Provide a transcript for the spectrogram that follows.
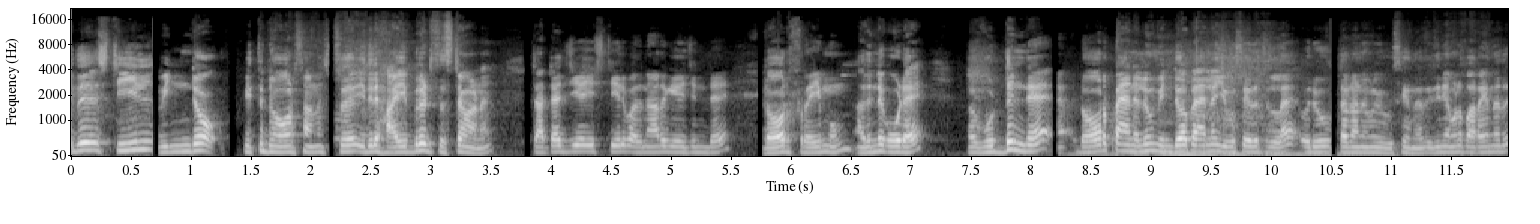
ഇത് സ്റ്റീൽ വിൻഡോ വിത്ത് ഡോർസ് ആണ് ഇതിൽ ഹൈബ്രിഡ് സിസ്റ്റം ആണ് ടാറ്റ ജി ഐ സ്റ്റീൽ പതിനാറ് ഗേജിന്റെ ഡോർ ഫ്രെയിമും അതിന്റെ കൂടെ വുഡിന്റെ ഡോർ പാനലും വിൻഡോ പാനലും യൂസ് ചെയ്തിട്ടുള്ള ഒരു ഇതാണ് നമ്മൾ യൂസ് ചെയ്യുന്നത് ഇതിന് നമ്മൾ പറയുന്നത്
